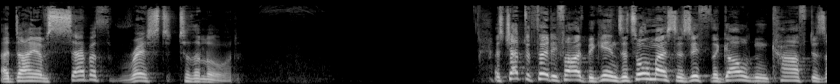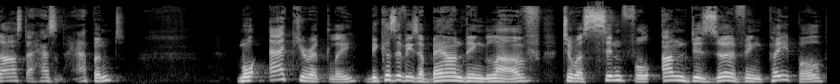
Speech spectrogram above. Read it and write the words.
a day of Sabbath rest to the Lord. As chapter 35 begins, it's almost as if the golden calf disaster hasn't happened. More accurately, because of his abounding love to a sinful, undeserving people,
